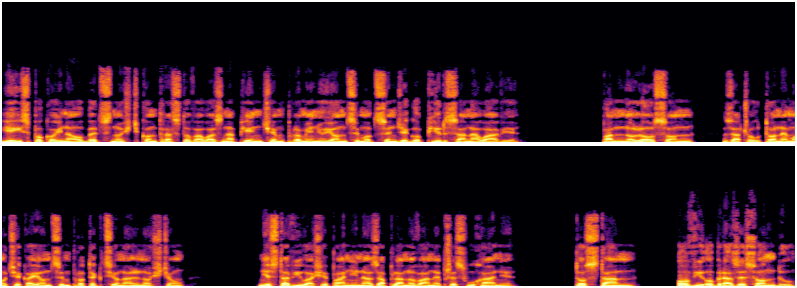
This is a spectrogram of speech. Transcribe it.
Jej spokojna obecność kontrastowała z napięciem promieniującym od sędziego Pierce'a na ławie. Panno Lawson, zaczął tonem ociekającym protekcjonalnością, nie stawiła się pani na zaplanowane przesłuchanie. To stan, owi obrazę sądu.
